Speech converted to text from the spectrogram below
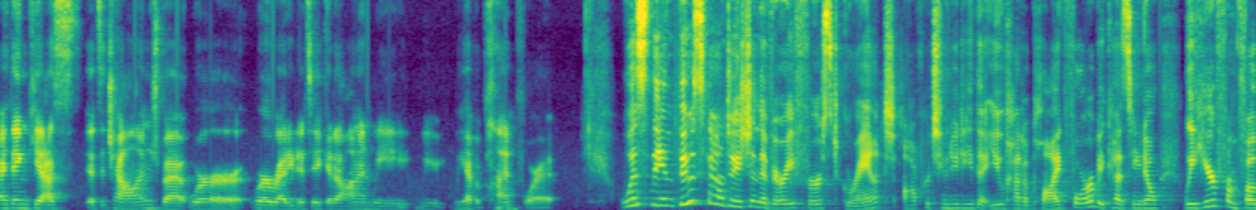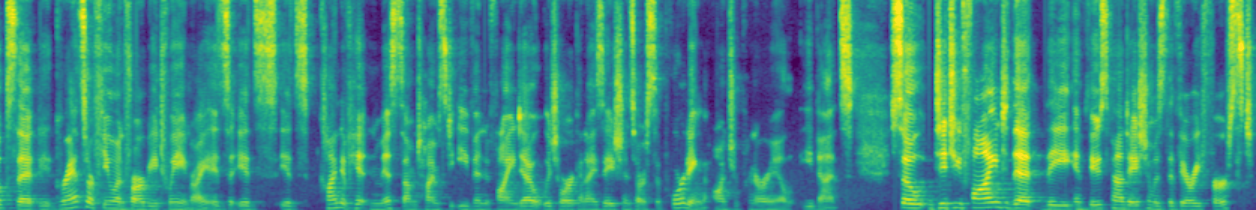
I think yes, it's a challenge, but we're we're ready to take it on, and we we we have a plan for it. Was the Enthuse Foundation the very first grant opportunity that you had applied for? Because you know we hear from folks that grants are few and far between, right? It's it's it's kind of hit and miss sometimes to even find out which organizations are supporting entrepreneurial events. So, did you find that the Enthuse Foundation was the very first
